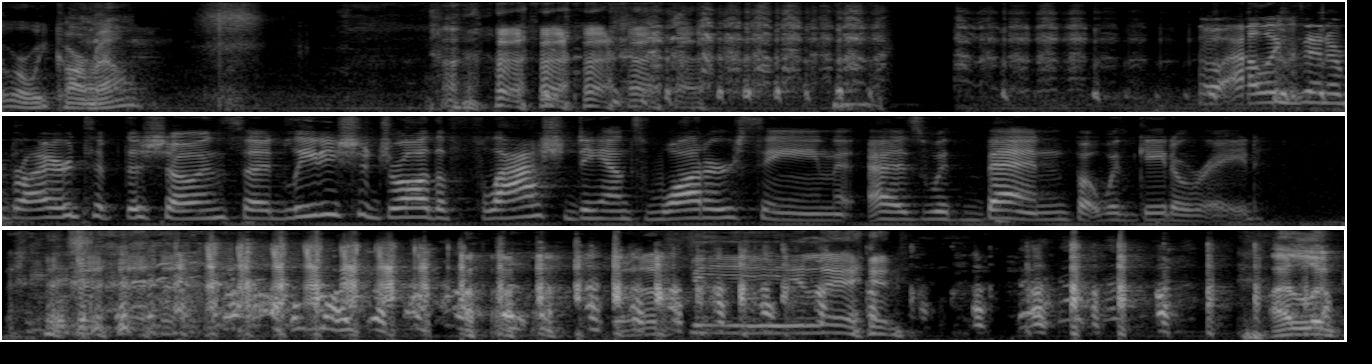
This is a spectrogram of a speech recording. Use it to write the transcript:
Who are we, Carmel? So Alexander Breyer tipped the show and said, Leedy should draw the flash dance water scene as with Ben, but with Gatorade. oh my god. What a feeling. I look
